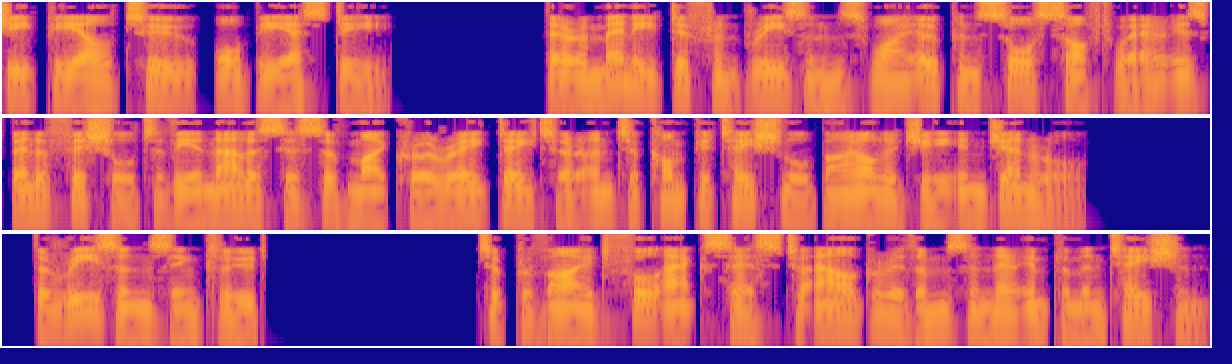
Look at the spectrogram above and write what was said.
GPL2, or BSD. There are many different reasons why open source software is beneficial to the analysis of microarray data and to computational biology in general. The reasons include to provide full access to algorithms and their implementation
